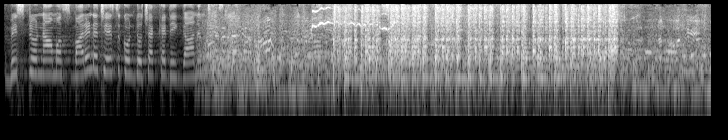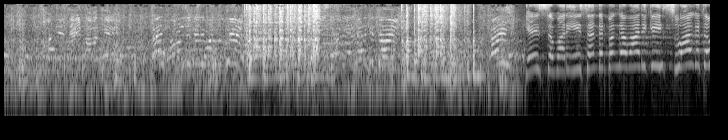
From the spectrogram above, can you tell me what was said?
విష్ణు నామ స్మరణ చేసుకుంటూ చక్కటి గానం చేస్తారు. ఎస్ మరి ఈ సందర్భంగా వారికి స్వాగతం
